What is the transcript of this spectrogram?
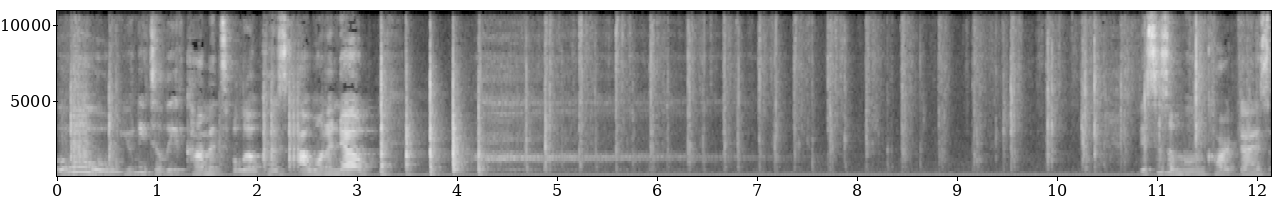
Ooh, you need to leave comments below because I want to know. This is a moon card, guys.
